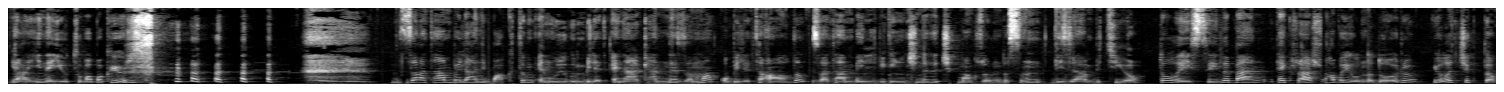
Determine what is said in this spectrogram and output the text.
ya yine YouTube'a bakıyoruz. Zaten böyle hani baktım en uygun bilet en erken ne zaman o bileti aldım. Zaten belli bir gün içinde de çıkmak zorundasın. Vizen bitiyor. Dolayısıyla ben tekrar hava yoluna doğru yola çıktım.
